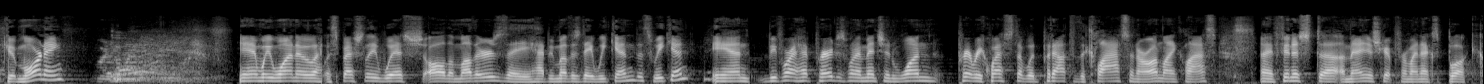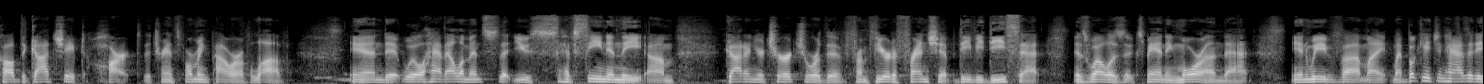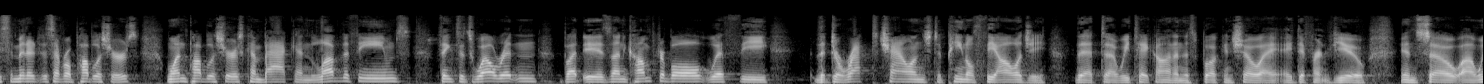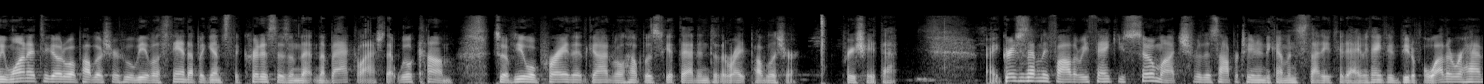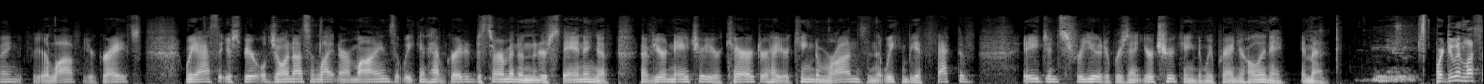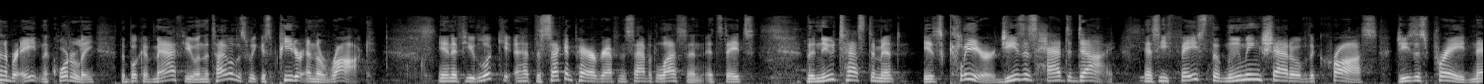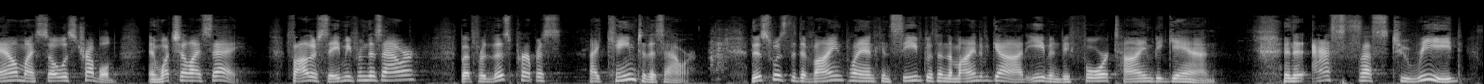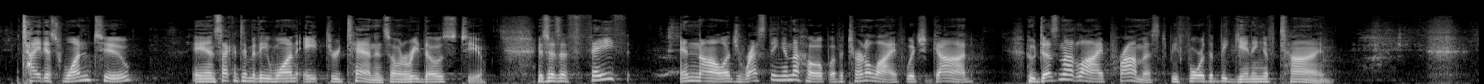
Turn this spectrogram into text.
Good morning. And we want to especially wish all the mothers a happy Mother's Day weekend this weekend. And before I have prayer, just want to mention one prayer request I would put out to the class in our online class. I finished uh, a manuscript for my next book called The God Shaped Heart The Transforming Power of Love. And it will have elements that you have seen in the um, God in Your Church or the From Fear to Friendship DVD set, as well as expanding more on that. And we've, uh, my, my book agent has it. He submitted it to several publishers. One publisher has come back and loved the themes, thinks it's well written, but is uncomfortable with the the direct challenge to penal theology that uh, we take on in this book and show a, a different view. And so uh, we want it to go to a publisher who will be able to stand up against the criticism that and the backlash that will come. So if you will pray that God will help us get that into the right publisher. Appreciate that. All right. Gracious Heavenly Father, we thank you so much for this opportunity to come and study today. We thank you for the beautiful weather we're having, for your love, for your grace. We ask that your Spirit will join us and lighten our minds, that we can have greater discernment and understanding of, of your nature, your character, how your kingdom runs, and that we can be effective agents for you to present your true kingdom. We pray in your holy name. Amen. We're doing lesson number eight in the quarterly, the book of Matthew, and the title this week is Peter and the Rock. And if you look at the second paragraph in the Sabbath lesson, it states, The New Testament is clear. Jesus had to die. As he faced the looming shadow of the cross, Jesus prayed, Now my soul is troubled, and what shall I say? Father, save me from this hour? But for this purpose I came to this hour. This was the divine plan conceived within the mind of God even before time began. And it asks us to read Titus 1 2 and 2 Timothy 1 8 through 10. And so I'm going to read those to you. It says, Of faith and knowledge resting in the hope of eternal life, which God, who does not lie, promised before the beginning of time.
